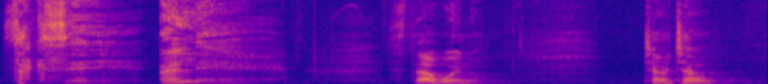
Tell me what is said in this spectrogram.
sáquese. Está bueno. Chao, chao.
